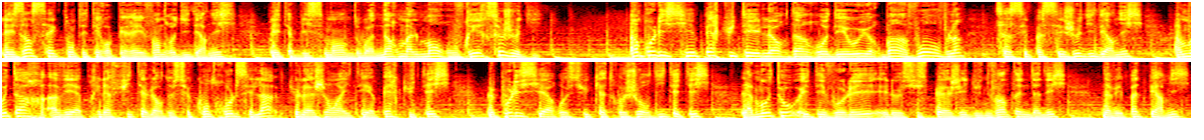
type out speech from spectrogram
Les insectes ont été repérés vendredi dernier. L'établissement doit normalement rouvrir ce jeudi. Un policier percuté lors d'un rodéo urbain à Vaux-en-Velin. Ça s'est passé jeudi dernier. Un motard avait appris la fuite lors de ce contrôle. C'est là que l'agent a été percuté. Le policier a reçu quatre jours d'ITT. La moto était volée et le suspect âgé d'une vingtaine d'années n'avait pas de permis.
